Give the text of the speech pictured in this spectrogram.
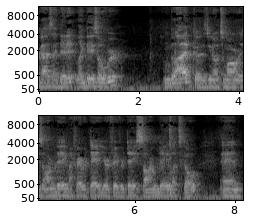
Right, guys, I did it. Like day's over. I'm glad because you know tomorrow is Arm Day, my favorite day, your favorite day, SARM Day. Let's go. And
